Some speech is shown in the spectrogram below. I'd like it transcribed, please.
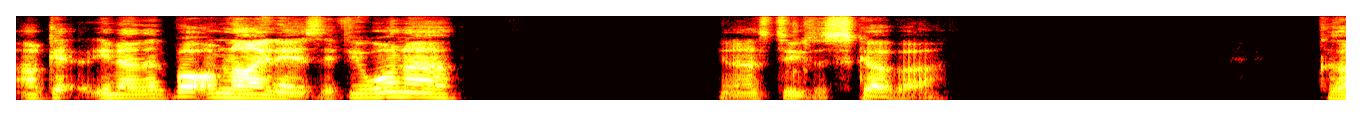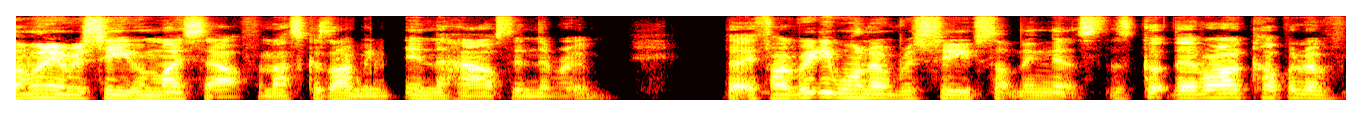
I'll get, you know, the bottom line is if you want to, you know, let's do discover. Because I'm only receiving myself and that's because I'm in the house, in the room. But if I really want to receive something that's, there's got, there are a couple of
